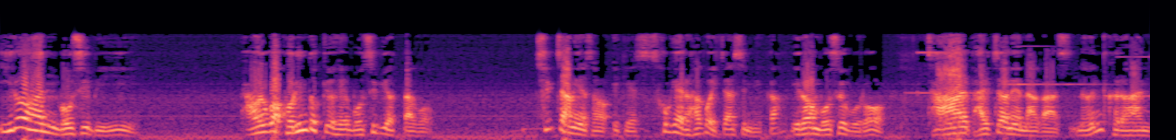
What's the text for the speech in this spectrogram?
이러한 모습이 바울과 고린도 교회의 모습이었다고 7장에서 이렇게 소개를 하고 있지 않습니까? 이런 모습으로 잘 발전해 나가는 그러한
